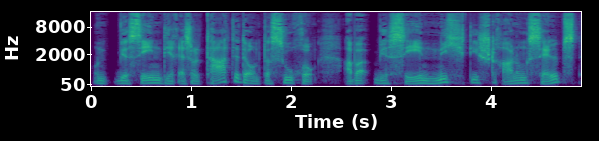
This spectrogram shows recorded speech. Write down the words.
und wir sehen die Resultate der Untersuchung, aber wir sehen nicht die Strahlung selbst,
